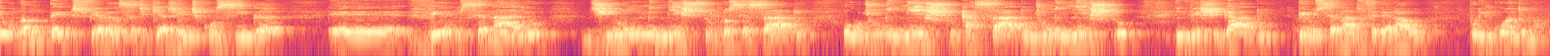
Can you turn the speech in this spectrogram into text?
eu não tenho esperança de que a gente consiga é, ver um cenário de um ministro processado, ou de um ministro caçado, ou de um ministro investigado pelo Senado Federal, por enquanto não.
